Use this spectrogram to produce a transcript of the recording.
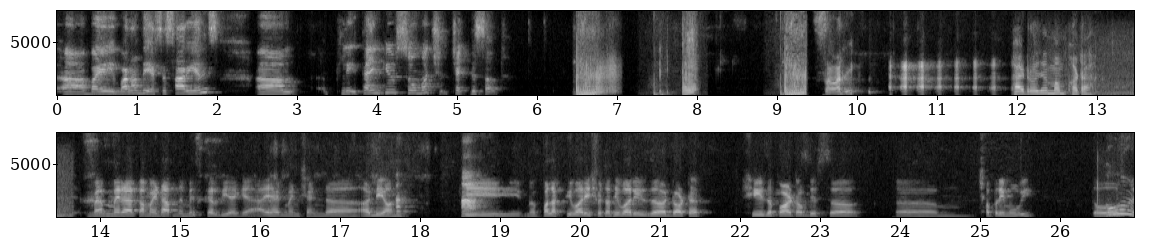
by one of the SSRians please thank you so much check this out sorry hydrogen मम फटा ma'am मेरा comment आपने miss कर दिया क्या? I had mentioned early on कि Palak Tiwari Shweta Tiwari is daughter she is a part of this छपरी movie तो.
